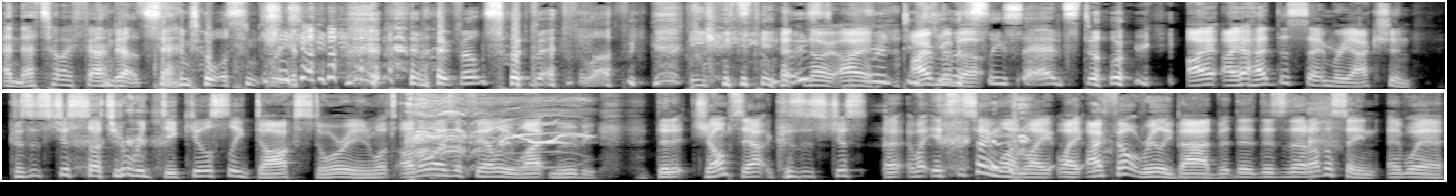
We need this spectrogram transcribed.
and that's how I found out Santa wasn't real. and I felt so bad for laughing. Yeah, no, I- I remember- ridiculously sad story. I, I had the same reaction because it's just such a ridiculously dark story in what's otherwise a fairly light movie that it jumps out because it's just uh, it's the same one. Like like I felt really bad, but there, there's that other scene uh, where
